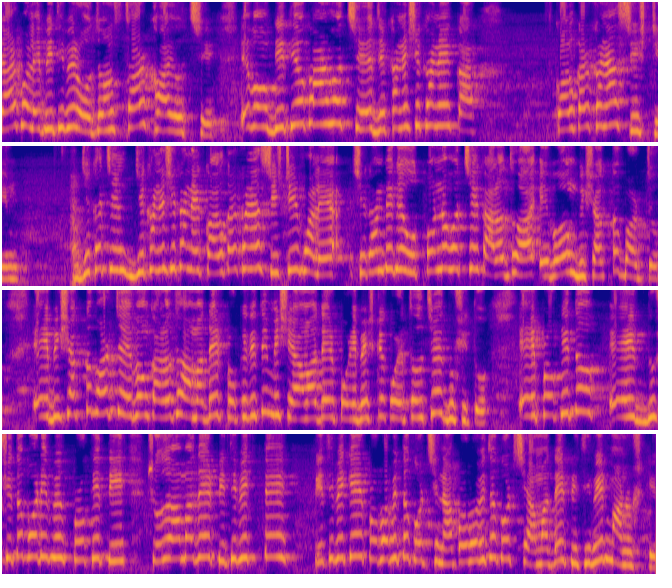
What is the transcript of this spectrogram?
যার ফলে পৃথিবীর ওজন স্তর ক্ষয় হচ্ছে। এবং দ্বিতীয় কারণ হচ্ছে যেখানে সেখানে কলকারখানার সৃষ্টি। যেখানে যেখানে সেখানে কলকারখানার সৃষ্টির ফলে সেখান থেকে উৎপন্ন হচ্ছে কালো ধোঁয়া এবং বিষাক্ত বর্জ্য। এই বিষাক্ত বর্জ্য এবং কালো প্রকৃতিতে মিশে আমাদের পরিবেশকে করে তুলছে দূষিত। এই প্রকৃত, এই দূষিত পরিবেশ প্রকৃতি শুধু আমাদের পৃথিবীতে, পৃথিবীকে প্রভাবিত করছে না, প্রভাবিত করছে আমাদের পৃথিবীর মানুষকে।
